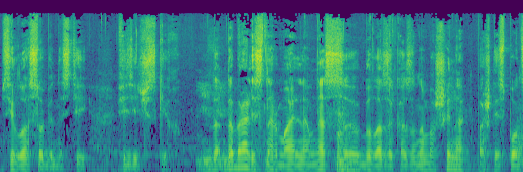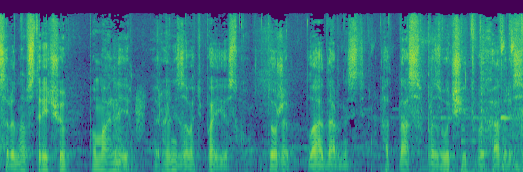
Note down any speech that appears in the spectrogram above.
в силу особенностей физических. Добрались нормально. У нас э, была заказана машина, пошли спонсоры навстречу, помогли организовать поездку. Тоже благодарность от нас прозвучит в их адрес.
